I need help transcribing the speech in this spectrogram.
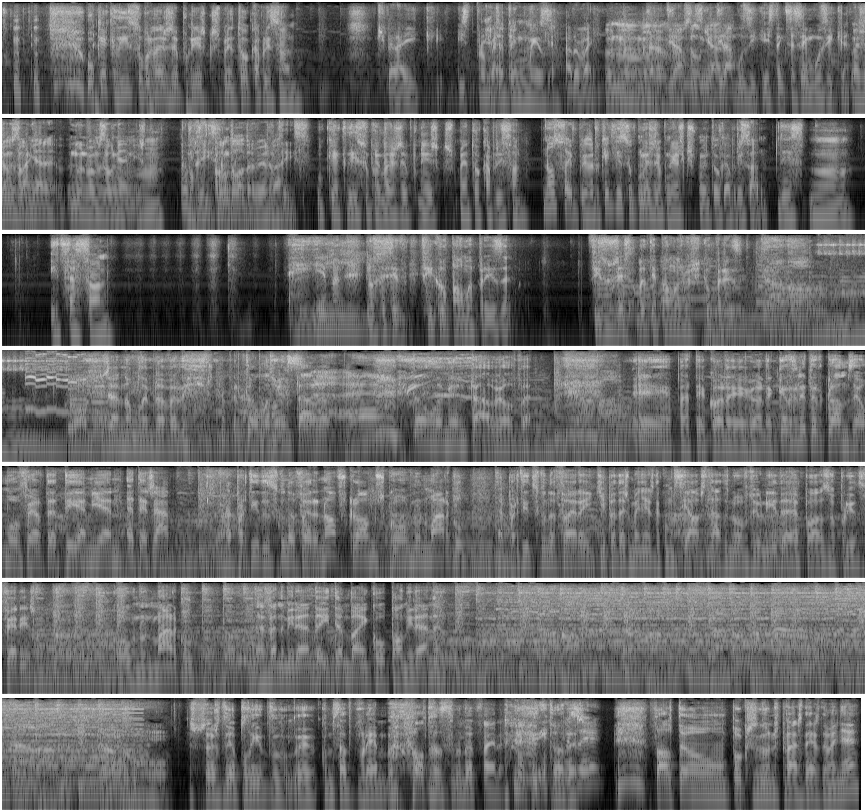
o que é que disse o primeiro japonês que experimentou a Capri-Sun? Espera aí que isto Eu promete. até tenho medo. Ora bem. Mas- mas Tira a vamos música, alinhar. tira a música, isto tem que ser sem música. Mas vamos Vai, alinhar. Nuno, vamos alinhar nisto. Vamos a isso. Pergunta lá outra vez, Vamos isso. O que é que disse o primeiro japonês que experimentou Capri-Sun? Não sei, Pedro. O que é que disse o primeiro japonês que experimentou o Capri-Sun? Disse, hum, it's a son. Ei, epá, não sei se ficou a palma presa. Fiz o gesto de bater palmas, mas ficou presa. Já não me lembrava disso. Tão lamentável. Tão lamentável, pá. É, pá, até agora é agora. A caderneta de cromos é uma oferta TMN até já. A partir de segunda-feira, novos cromos com o Nuno Marco. A partir de segunda-feira, a equipa das manhãs da comercial está de novo reunida após o período de férias. Com o Nuno Marco, a Vanda Miranda e também com o Paulo Miranda. Pessoas de apelido eh, começado por M voltam segunda-feira. Todas. é. Faltam poucos segundos para as 10 da manhã.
